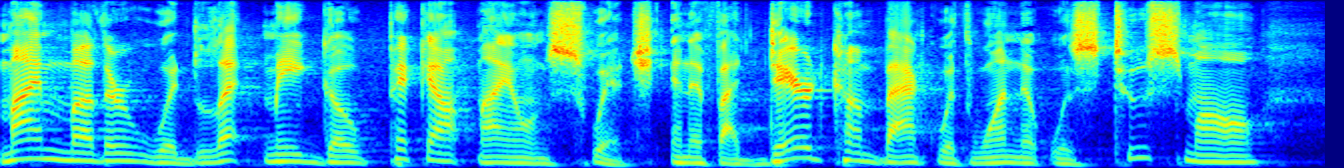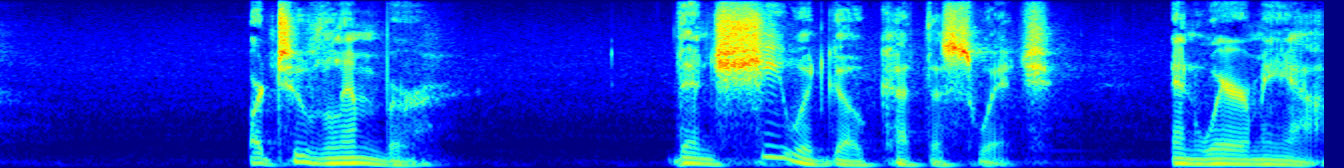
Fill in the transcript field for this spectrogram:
My mother would let me go pick out my own switch. And if I dared come back with one that was too small or too limber, then she would go cut the switch and wear me out.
